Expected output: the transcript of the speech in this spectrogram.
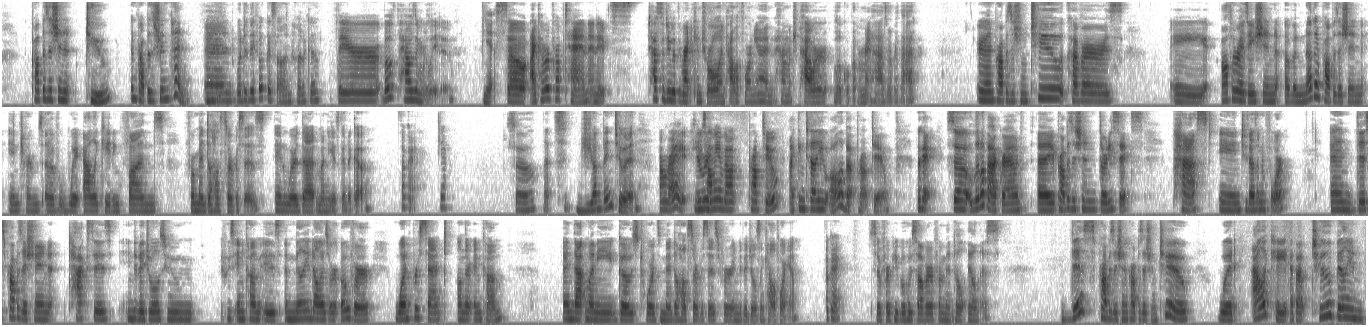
Proposition 2 and Proposition 10. Mm-hmm. And what do they focus on, Hanako? They're both housing related. Yes. So I covered Prop 10, and it's it has to do with rent control in California and how much power local government has over that. And Proposition 2 covers a authorization of another proposition in terms of where allocating funds for mental health services and where that money is going to go. Okay. Yeah. So let's jump into it. All right. Can Here you tell me about Prop 2? I can tell you all about Prop 2. Okay, so a little background. A Proposition 36 passed in 2004, and this proposition taxes individuals whom whose income is a million dollars or over 1% on their income, and that money goes towards mental health services for individuals in California. Okay. So for people who suffer from mental illness. This proposition, Proposition 2, would allocate about $2 billion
